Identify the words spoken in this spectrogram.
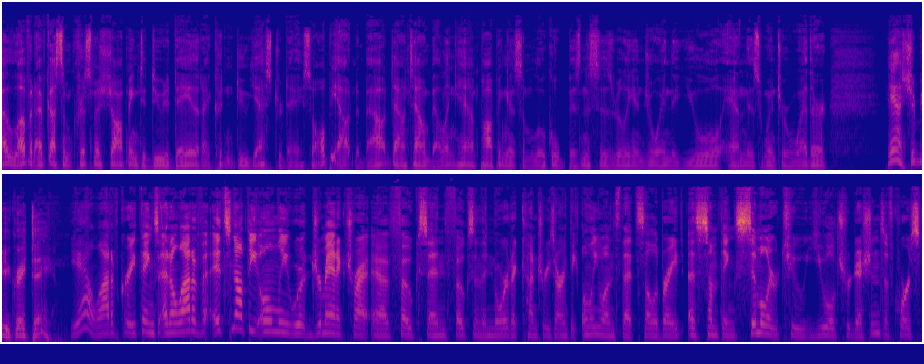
I love it. I've got some Christmas shopping to do today that I couldn't do yesterday. So I'll be out and about downtown Bellingham, popping in some local businesses, really enjoying the Yule and this winter weather. Yeah, it should be a great day. Yeah, a lot of great things, and a lot of it's not the only Germanic tri- uh, folks and folks in the Nordic countries aren't the only ones that celebrate uh, something similar to Yule traditions. Of course,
